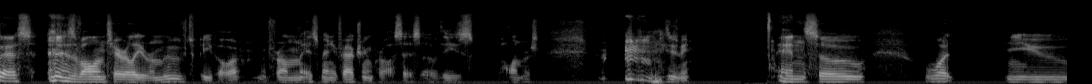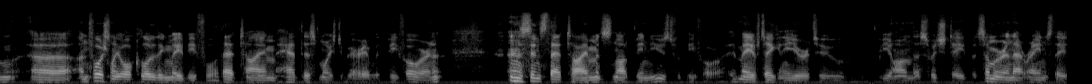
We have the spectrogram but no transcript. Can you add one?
US has voluntarily removed PFOA from its manufacturing process of these polymers. Excuse me. And so, what you uh, unfortunately all clothing made before that time had this moisture barrier with PFOA in it. And since that time, it's not been used for PFOA. It may have taken a year or two beyond the switch date, but somewhere in that range, they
